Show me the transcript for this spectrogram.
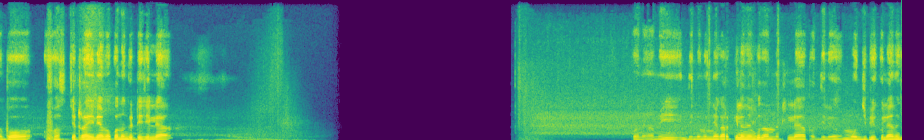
അപ്പോൾ ഫസ്റ്റ് ട്രയൽ നമുക്കൊന്നും കിട്ടിയിട്ടില്ല. കൊനാമി ഇതിന് മുന്നേ കറക്കിലൊന്നും നമുക്ക് തന്നിട്ടില്ല. അപ്പം ഇതിൽ മൂഞ്ചിപ്പിക്കില്ല എന്ന്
